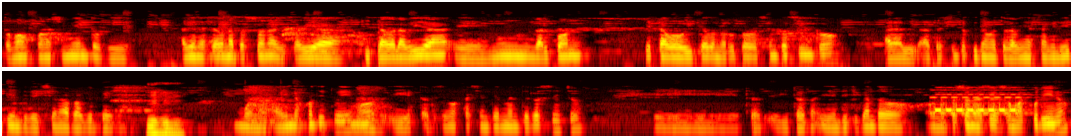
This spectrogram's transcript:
tomamos conocimiento que había nacido una persona que se había quitado la vida en un galpón que estaba ubicado en la ruta 205 a, a 300 kilómetros de la avenida Sanguinetti en dirección a Roque Pérez. Bueno, ahí nos constituimos y establecimos fehacientemente los hechos, eh, y identificando a una persona de sexo masculino,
